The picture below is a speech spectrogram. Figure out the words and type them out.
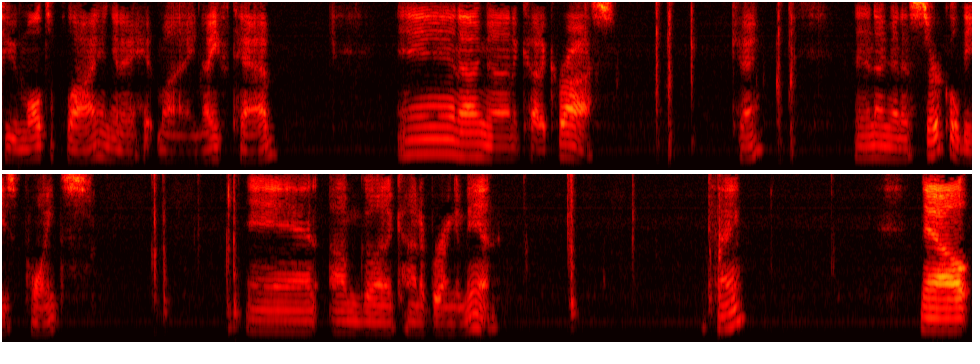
to multiply. I'm going to hit my knife tab. And I'm going to cut across. Okay. And I'm going to circle these points. And I'm going to kind of bring them in. Okay. Now,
